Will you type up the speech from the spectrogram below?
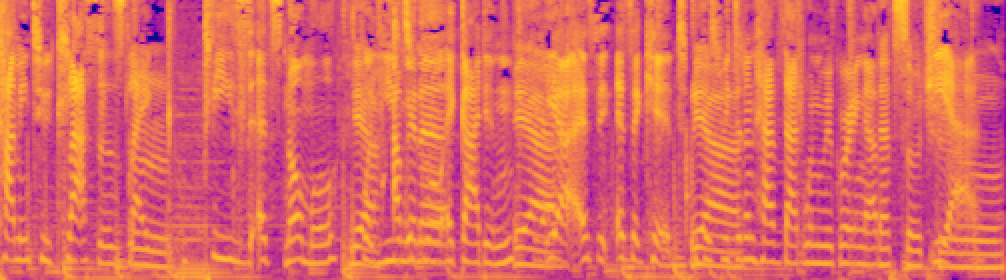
come into classes. Like, please, it's normal. Yeah. for you I'm to gonna- grow a garden. Yeah. yeah, as a, as a kid because Yeah. we didn't have that when we were growing up. That's so true. Yeah.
